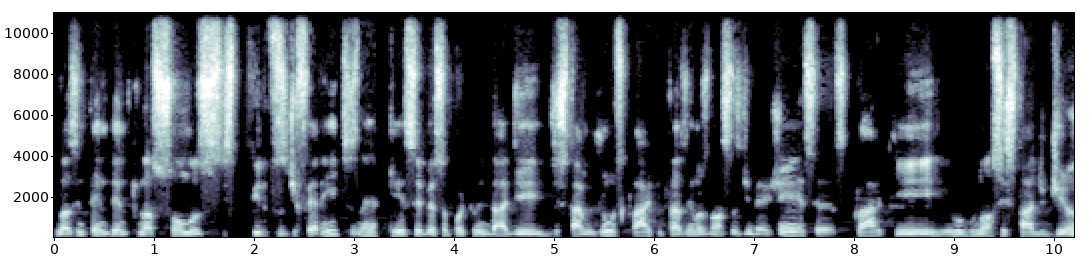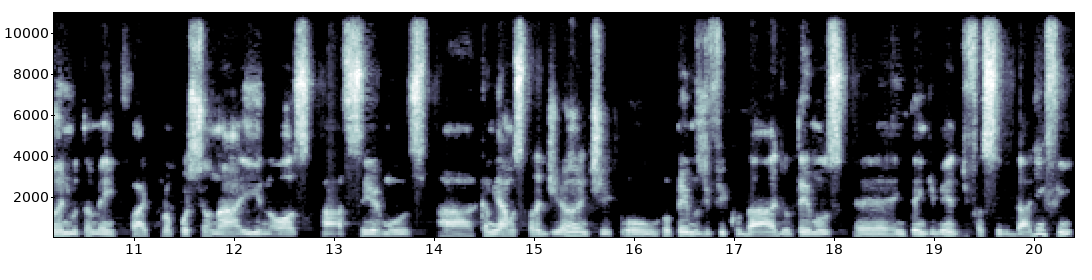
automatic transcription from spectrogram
nós entendendo que nós somos espíritos diferentes, né? Que recebeu essa oportunidade de, de estarmos juntos, claro que trazemos nossas divergências, claro que o, nosso estado de ânimo também vai proporcionar aí nós a sermos, a caminharmos para diante, ou, ou termos dificuldade, ou termos é, entendimento de facilidade, enfim.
